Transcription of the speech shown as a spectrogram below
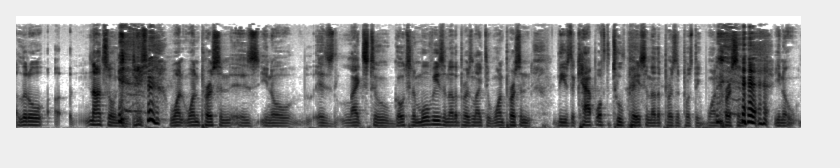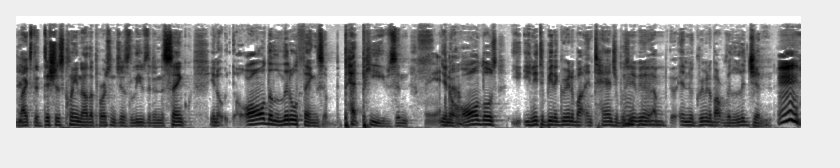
a little uh, not so neat. one one person is you know is likes to go to the movies. Another person like to. One person leaves the cap off the toothpaste. Another person puts the one person you know likes the dishes clean. Another person just leaves it in the sink. You know all the little things, pet peeves, and you know all those. You, you need to be in agreement about intangibles. You need to be in mm-hmm. agreement about religion mm.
